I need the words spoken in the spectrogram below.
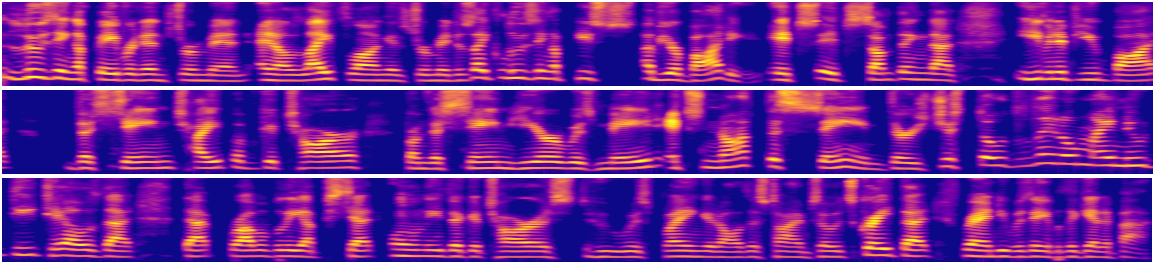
losing a favorite instrument and a lifelong instrument is like losing a piece of your body. It's it's something that even if you bought the same type of guitar from the same year was made, it's not the same. There's just those little minute details that that probably upset only the guitarist who was playing it all this time. So it's great that Randy was able to get it back.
